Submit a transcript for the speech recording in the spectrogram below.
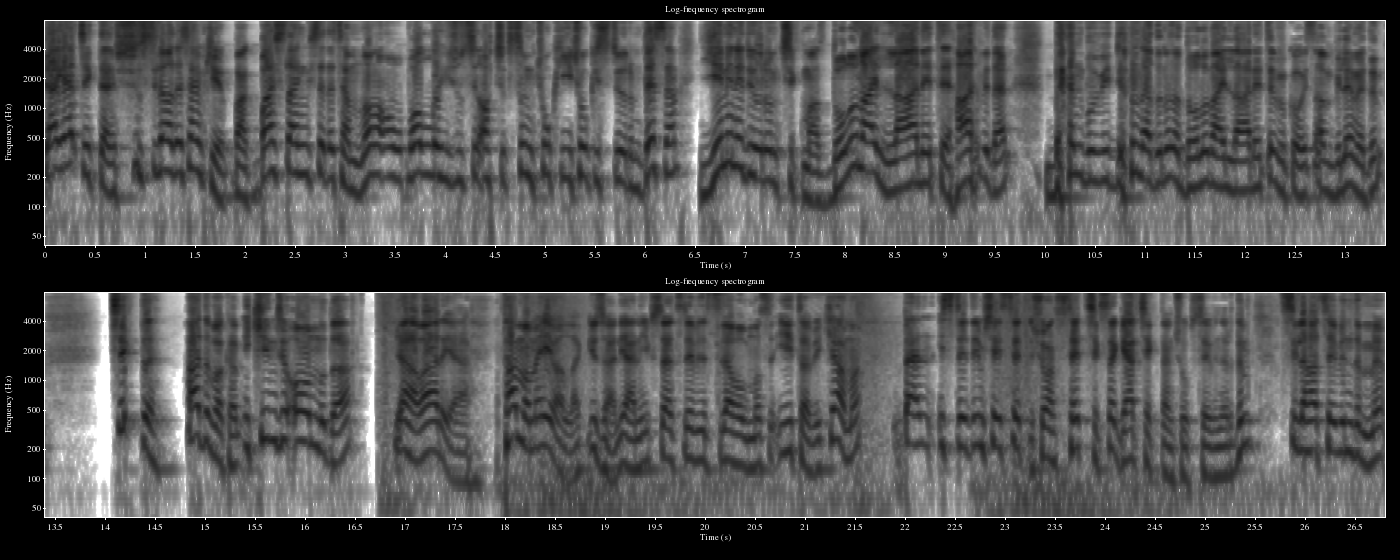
Ya gerçekten şu silah desem ki bak başlangıçta desem lan vallahi şu silah çıksın çok iyi çok istiyorum desem yemin ediyorum çıkmaz. Dolunay laneti harbiden ben bu videonun adını da Dolunay laneti mi koysam bilemedim. Çıktı. Hadi bakalım ikinci onlu da ya var ya tamam eyvallah güzel yani yükseltilebilir silah olması iyi tabii ki ama ben istediğim şey setti. Şu an set çıksa gerçekten çok sevinirdim. Silaha sevindim mi?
